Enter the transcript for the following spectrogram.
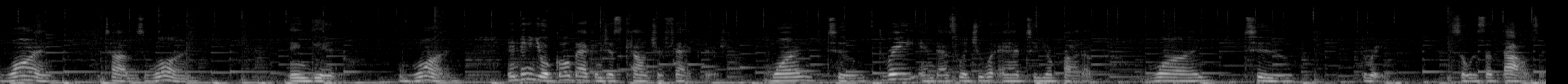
1 times 1 and get 1. And then you'll go back and just count your factors. 1, 2, 3, and that's what you will add to your product. 1, 2, 3. So it's a 1,000.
